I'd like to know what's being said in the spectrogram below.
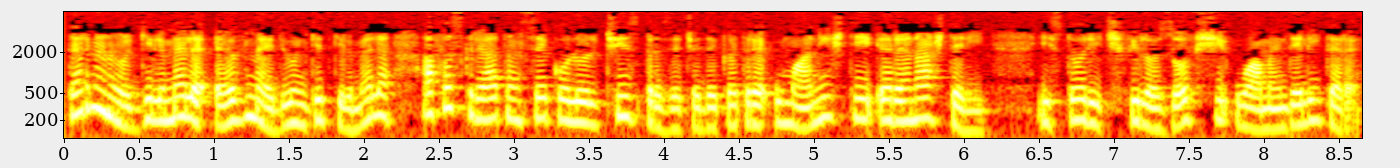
Termenul ghilimele ev mediu, închid ghilimele, a fost creat în secolul XV de către umaniștii renașterii, istorici, filozofi și oameni de litere.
